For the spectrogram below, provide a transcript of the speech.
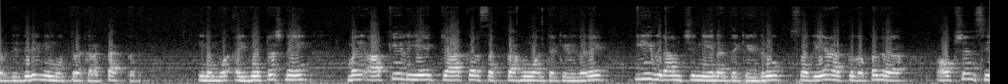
ಬರ್ದಿದ್ದೀರಿ, ನಿಮ್ಮ ಉತ್ತರ ಕರೆಕ್ಟ್ ಆಗ್ತದೆ. ಇನ್ನು ಐದನೇ ಪ್ರಶ್ನೆ, ಮೈ ಆಪ್ಕೆ ಲಿಯೆ ಕ್ಯಾ ಕರ್ ಸಕ್ತಾ ಹೂ? ಅಂತ ಕೇಳಿದರೆ, ಈ ವಿರಾಮ್ ಚಿಹ್ನೆ ಏನಂತ ಕೇಳಿದ್ರು? ಸೊ ಅದು ಏನಾಗ್ತದಪ್ಪ ಅಂದ್ರೆ ಆಪ್ಷನ್ ಸಿ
